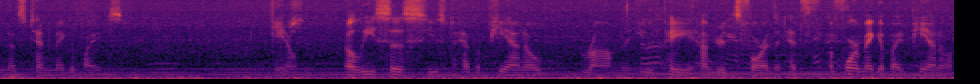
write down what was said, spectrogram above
and that's 10 megabytes. You know, Alesis used to have a piano ROM that you would pay hundreds for that had a 4 megabyte piano.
